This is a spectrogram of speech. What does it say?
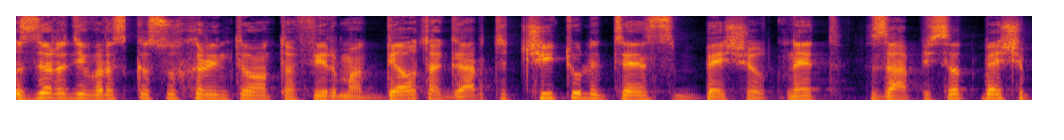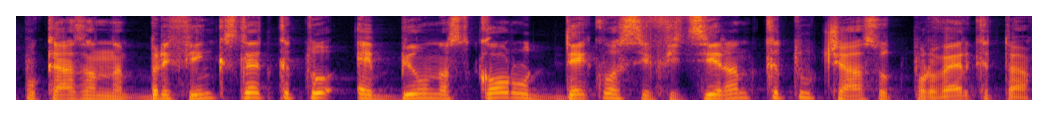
заради връзка с охранителната фирма Делта Гард, чийто лиценз беше отнет. Записът беше показан на брифинг, след като е бил наскоро скоро декласифициран като част от проверката.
